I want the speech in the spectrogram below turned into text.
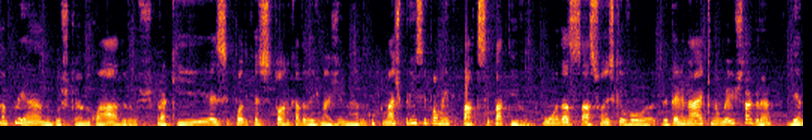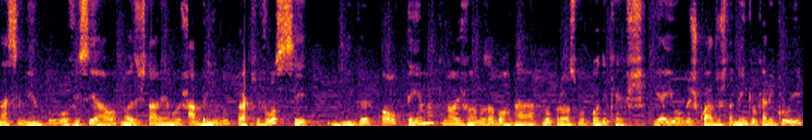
ampliando, buscando quadros para que esse podcast se torne cada vez mais dinâmico, mas principalmente participativo. Uma das ações que eu vou determinar é que no meu Instagram, de Nascimento Oficial, nós estaremos abrindo para que você diga qual o tema que nós vamos abordar no próximo podcast. E aí, um dos quadros também que eu quero incluir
